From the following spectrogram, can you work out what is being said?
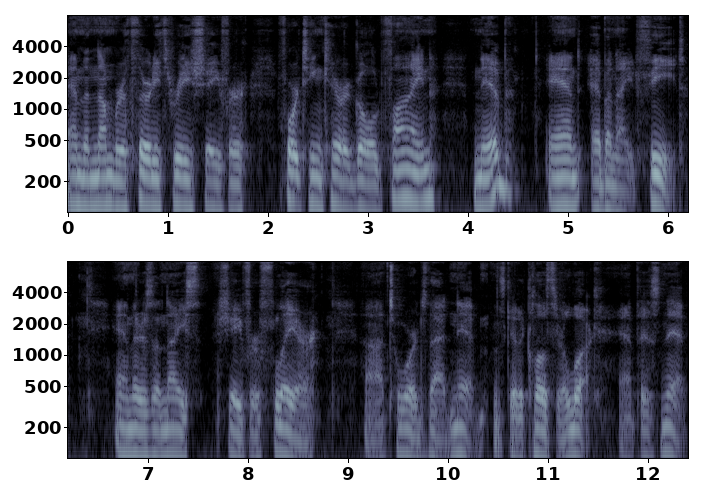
and the number 33 Sheaffer 14 karat gold fine nib and ebonite feet. And there's a nice Sheaffer flare uh, towards that nib. Let's get a closer look at this nib.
